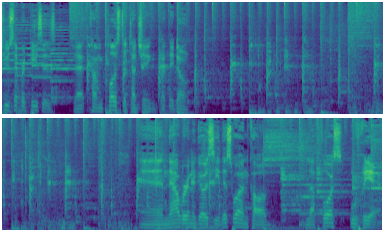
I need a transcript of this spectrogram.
Two separate pieces that come close to touching, but they don't. And now we're gonna go see this one called La Force Ouvrière,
